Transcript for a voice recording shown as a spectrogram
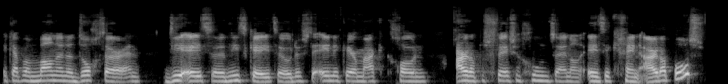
ik heb een man en een dochter en die eten niet keto. Dus de ene keer maak ik gewoon aardappels, vlees en groenten en dan eet ik geen aardappels.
